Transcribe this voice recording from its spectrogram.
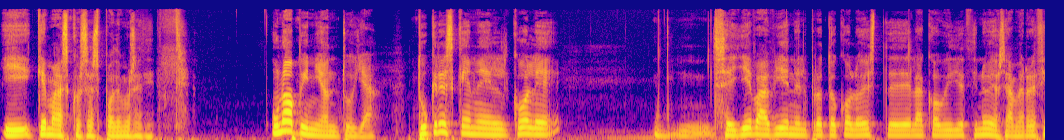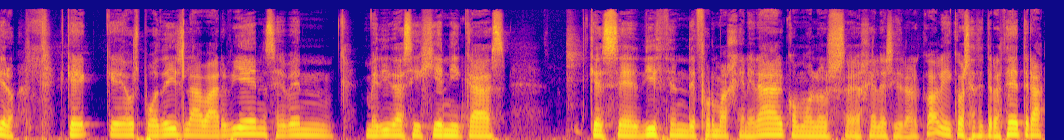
¿Y qué más cosas podemos decir? Una opinión tuya. ¿Tú crees que en el cole se lleva bien el protocolo este de la COVID-19? O sea, me refiero que, que os podéis lavar bien, se ven medidas higiénicas que se dicen de forma general, como los eh, geles hidroalcohólicos, etcétera, etcétera.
